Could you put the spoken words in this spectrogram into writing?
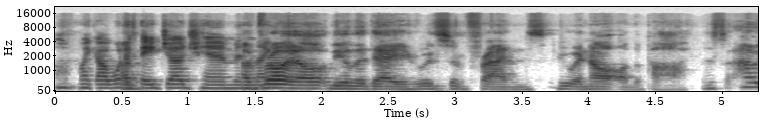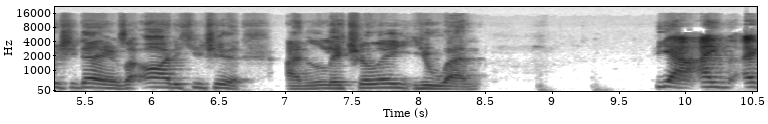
"Oh my god, what if I've- they judge him?" And I like brought it up the other day with some friends who were not on the path. I was like, How was your day? I was like, Oh, I had a huge day. And literally, you went, yeah I, I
